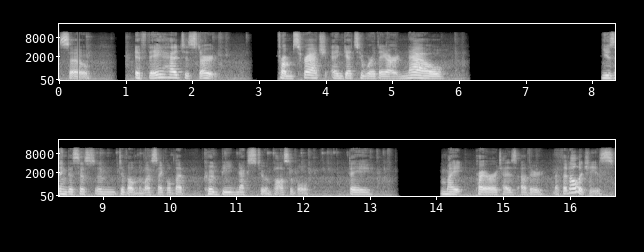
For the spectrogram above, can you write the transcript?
So, if they had to start from scratch and get to where they are now using the system development lifecycle, that could be next to impossible. They might prioritize other methodologies.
